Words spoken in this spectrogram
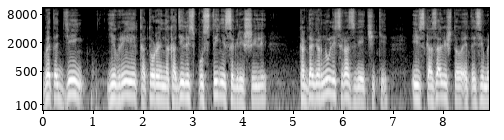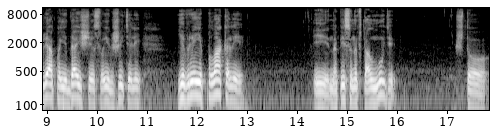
В этот день евреи, которые находились в пустыне, согрешили, когда вернулись разведчики и сказали, что это земля, поедающая своих жителей, евреи плакали, и написано в Талмуде, что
